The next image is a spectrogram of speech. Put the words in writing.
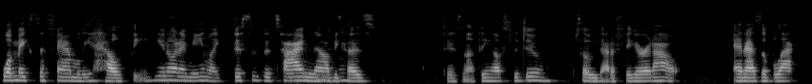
what makes the family healthy. You know what I mean? Like this is the time now Mhm. because there's nothing else to do. So we got to figure it out. And as a black,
